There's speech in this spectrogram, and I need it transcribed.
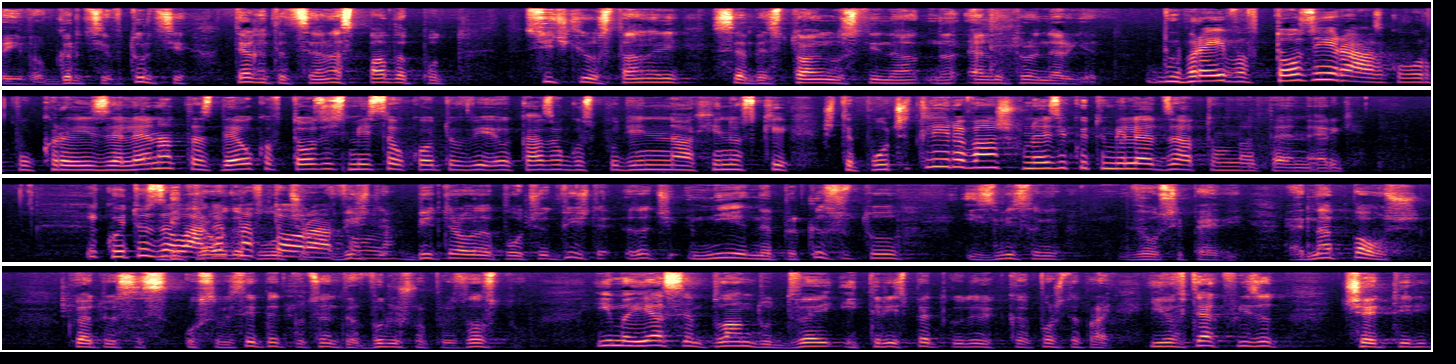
и в Гърция, в Турция, тяхната цена спада под всички останали себестойности на, на електроенергията. Добре, и в този разговор покрай зелената сделка, в този смисъл, който ви казва господин Хиновски, ще получат ли реванш от тези, които милеят за атомната енергия? И които залагат да на втора атомна? Вижте, би трябвало да получат. Вижте, значи, ние непрекъснато измисляме велосипеди. Една Полша, която е с 85% въглишно производство, има ясен план до 2 и 35 години какво ще прави. И в тях влизат 4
